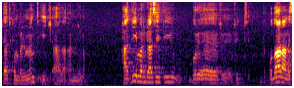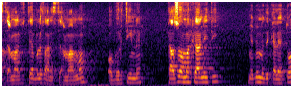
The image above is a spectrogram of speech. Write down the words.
That complement each other amino haddii markaasiti qudaar aan isticmaal vegetables aan isticmaalno oo protein leh kaasoo markaaniti midba mida kaleeto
